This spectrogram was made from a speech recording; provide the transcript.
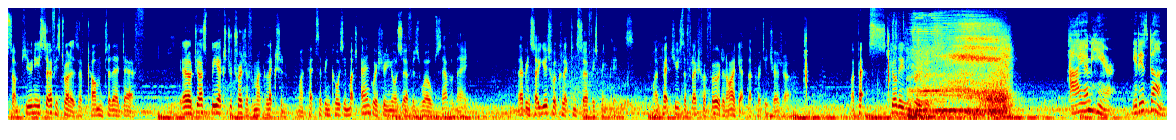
Some puny surface dwellers have come to their death. It'll just be extra treasure for my collection. My pets have been causing much anguish in your surface worlds, haven't they? They have been so useful at collecting surface pinklings. My pets use the flesh for food and I get the pretty treasure. My pets, kill these intruders. I am here. It is done.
